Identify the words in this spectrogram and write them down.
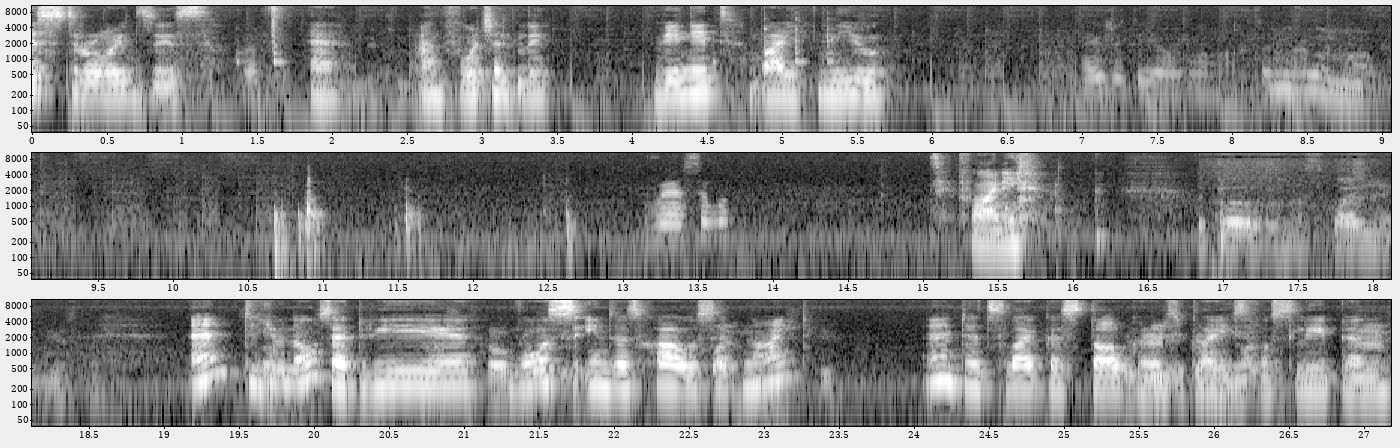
destroyed this. Uh, unfortunately, we need buy new. А як же ти його зламав? Це Ну, не робити. зламав. Весело. Funny. Такое у нас спальное место. And you know that we was in this house at Спальные night, мешки. and it's like a stalker's place for sleeping.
